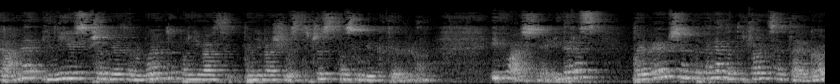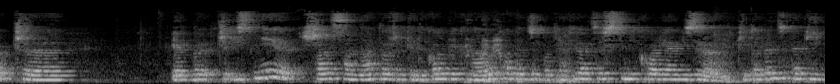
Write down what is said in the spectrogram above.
dane i nie jest przedmiotem błędu, ponieważ, ponieważ jest czysto subiektywne. I właśnie, i teraz pojawiają się pytania dotyczące tego, czy jakby, czy istnieje szansa na to, że kiedykolwiek nauka będzie potrafiła coś z tymi kwaliami zrobić? Czy to będzie taki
